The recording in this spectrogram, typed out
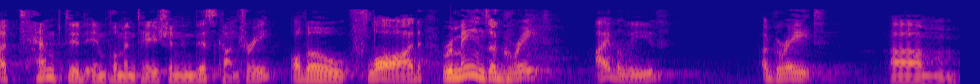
attempted implementation in this country, although flawed, remains a great, I believe, a great um,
